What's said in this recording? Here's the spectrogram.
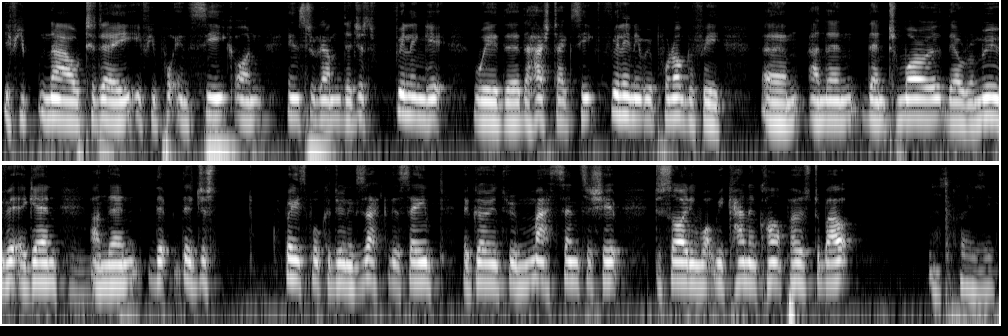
if you now today if you put in Sikh on Instagram, they're just filling it with the, the hashtag Sikh, filling it with pornography, um, and then then tomorrow they'll remove it again, mm. and then they, they're just Facebook are doing exactly the same. They're going through mass censorship, deciding what we can and can't post about. That's crazy.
